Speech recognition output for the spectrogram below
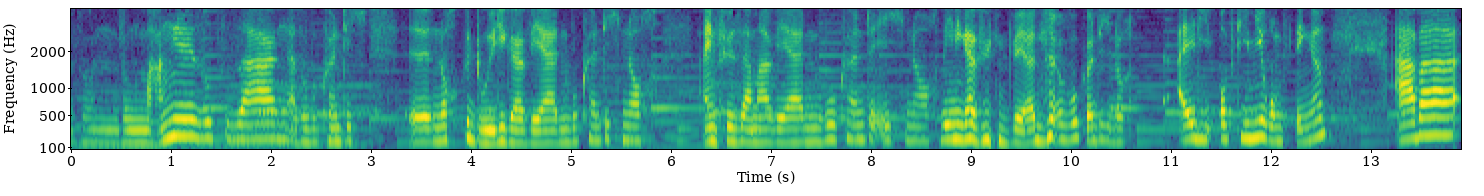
so, ein, so ein Mangel sozusagen. Also wo könnte ich äh, noch geduldiger werden? Wo könnte ich noch einfühlsamer werden? Wo könnte ich noch weniger wütend werden? wo könnte ich noch all die Optimierungsdinge? Aber,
